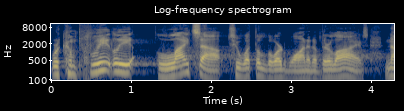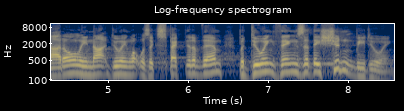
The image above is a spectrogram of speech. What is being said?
were completely lights out to what the Lord wanted of their lives. Not only not doing what was expected of them, but doing things that they shouldn't be doing.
